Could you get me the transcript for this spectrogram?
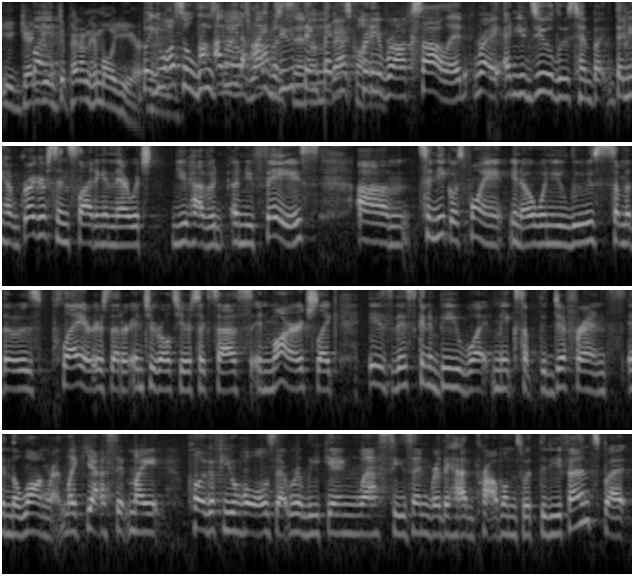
you, can, you depend on him all year. But you also lose I Miles mean, I do think that he's line. pretty rock solid, right? And you do lose him, but then you have Gregersen sliding in there, which you have a, a new face. Um, to Nico's point, you know, when you lose some of those players that are integral to your success in March, like, is this going to be what makes up the difference in the long run? Like, yes, it might plug a few holes that were leaking last season where they had problems with the defense, but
